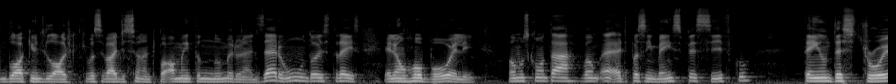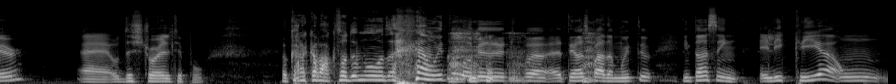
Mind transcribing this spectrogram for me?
um, bloquinho de lógica que você vai adicionando, tipo, aumentando o número, né? De 0, 1, 2, 3. Ele é um robô, ele... Vamos contar, vamos, é, é tipo assim, bem específico. Tem um Destroyer, é, o Destroyer, tipo eu quero acabar com todo mundo. é muito louco. tipo, é, tem uma espada muito. Então, assim, ele cria um.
